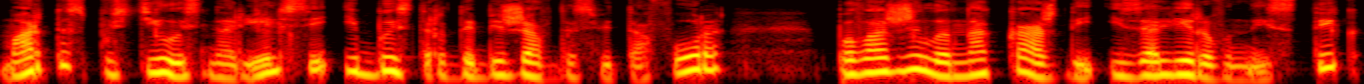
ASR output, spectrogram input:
Марта спустилась на рельсы и быстро добежав до светофора, положила на каждый изолированный стык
